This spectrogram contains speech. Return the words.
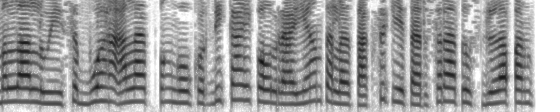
melalui sebuah alat pengukur di Kaikoura yang terletak sekitar 181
